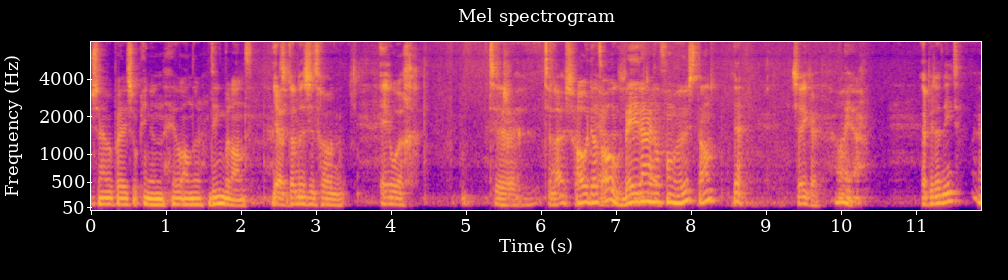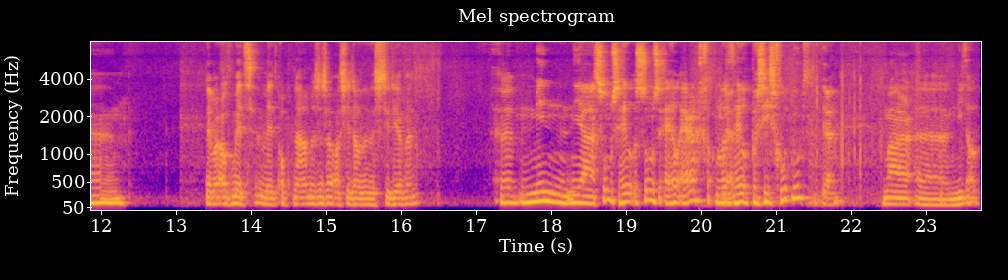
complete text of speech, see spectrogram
zijn we opeens op in een heel ander ding beland. Ja, dan is het gewoon eeuwig te, te luisteren. Oh, dat Ja, ook. Ben je daar heel van bewust dan? Ja, zeker. Oh ja. Heb je dat niet? Ehm, Nee, maar ook met, met opnames en zo, als je dan in de studio bent. eh, min, ja, soms heel, soms heel erg, omdat het heel precies goed moet. Ja. Maar eh, niet, al,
